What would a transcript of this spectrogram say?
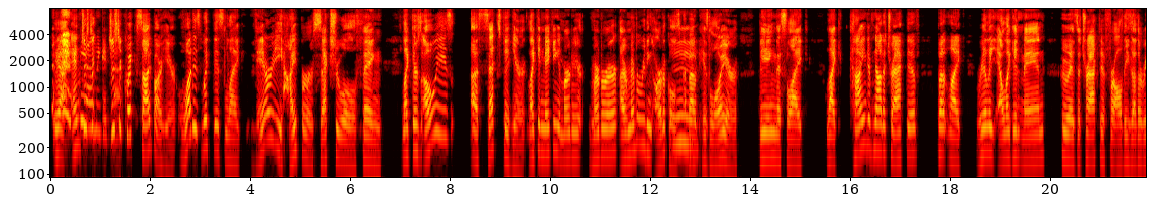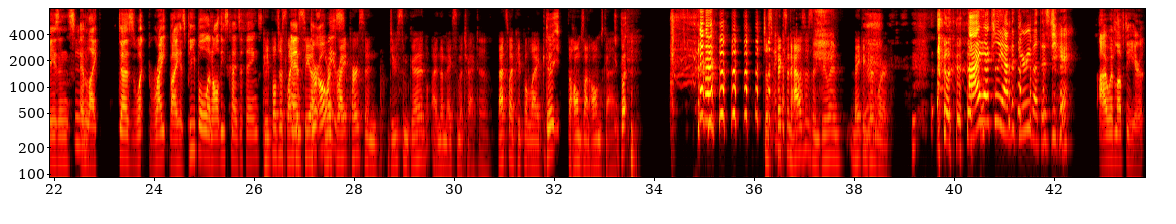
Yeah, and just a, just a quick sidebar here. What is with this like very hypersexual thing? Like, there's always a sex figure. Like in Making a Murder Murderer, I remember reading articles Mm. about his lawyer being this like like kind of not attractive, but like really elegant man who is attractive for all these other reasons Mm. and like does what right by his people and all these kinds of things. People just like to And see a they're always- forthright person do some good, and that makes them attractive. That's why people like They're- the Holmes on Homes guy. but Just fixing houses and doing making good work. I actually have a theory about this chair. I would love to hear it.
